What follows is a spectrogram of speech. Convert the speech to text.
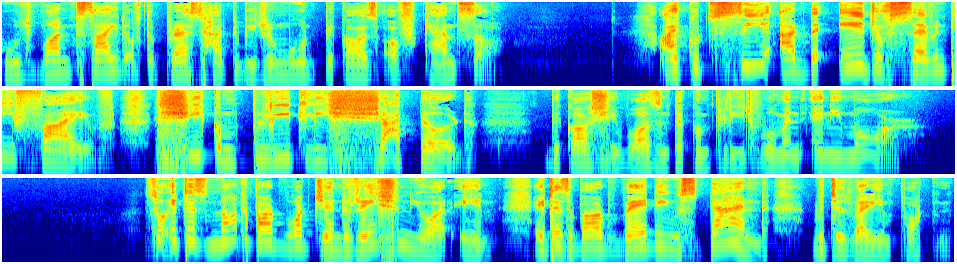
whose one side of the breast had to be removed because of cancer. I could see at the age of 75, she completely shattered because she wasn't a complete woman anymore. So it is not about what generation you are in, it is about where do you stand, which is very important.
